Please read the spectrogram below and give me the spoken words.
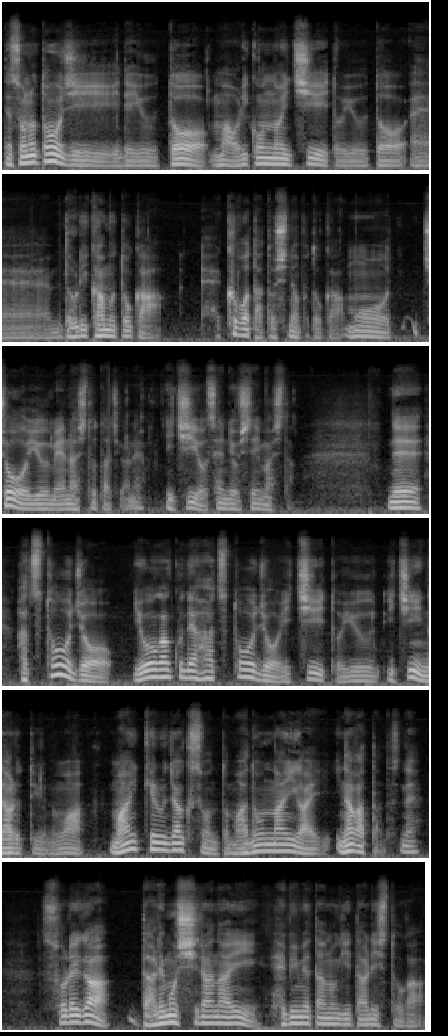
でその当時で言うと、まあ、オリコンの1位というと、えー、ドリカムとか、ー、久保田利伸とかもう超有名な人たちがね1位を占領していました。で初登場洋楽で初登場1位という1位になるというのはマイケル・ジャクソンとマドンナ以外いなかったんですねそれが誰も知らないヘビメタのギタリストが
